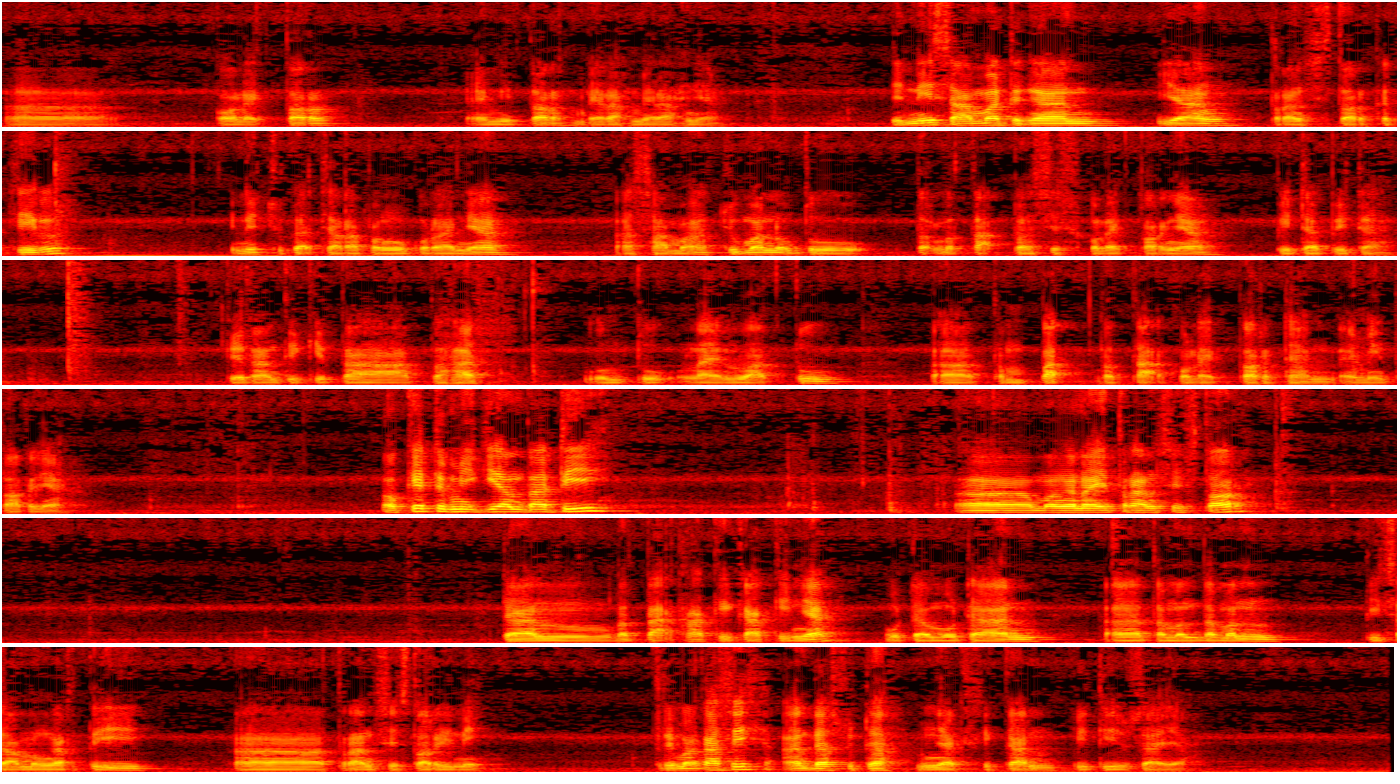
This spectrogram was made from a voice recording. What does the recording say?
uh, kolektor emitter merah-merahnya. Ini sama dengan yang transistor kecil. Ini juga cara pengukurannya sama cuman untuk terletak basis kolektornya beda-beda. Oke nanti kita bahas untuk lain waktu uh, tempat letak kolektor dan emitornya oke demikian tadi uh, mengenai transistor dan letak kaki-kakinya. Mudah-mudahan uh, teman-teman bisa mengerti uh, transistor ini Terima kasih Anda sudah menyaksikan video saya.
